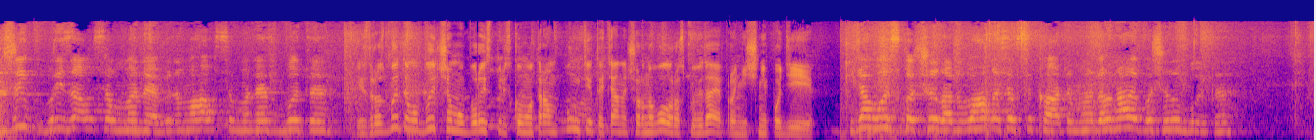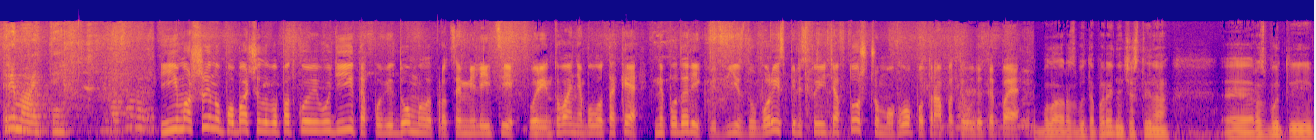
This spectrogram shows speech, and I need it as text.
Жив врізався в мене, він намагався мене збити. Із розбитим обличчям у Бориспільському травмпункті Тетяна Чорновол розповідає про нічні події. Я вискочила, намагалася втікати. Мене догнали, почали бити. Тримайте. Її машину побачили випадкові водії та повідомили про це міліції. Орієнтування було таке: неподалік від в'їзду в Бориспіль стоїть авто, що могло потрапити у ДТП. Була розбита передня частина, е, розбиті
